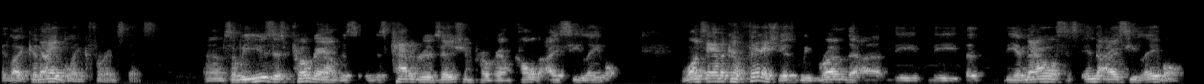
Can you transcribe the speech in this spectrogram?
like an eye blink, for instance. Um, so we use this program, this, this categorization program called IC Label. Once Amica finishes, we run the, uh, the, the, the, the analysis into IC Label,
